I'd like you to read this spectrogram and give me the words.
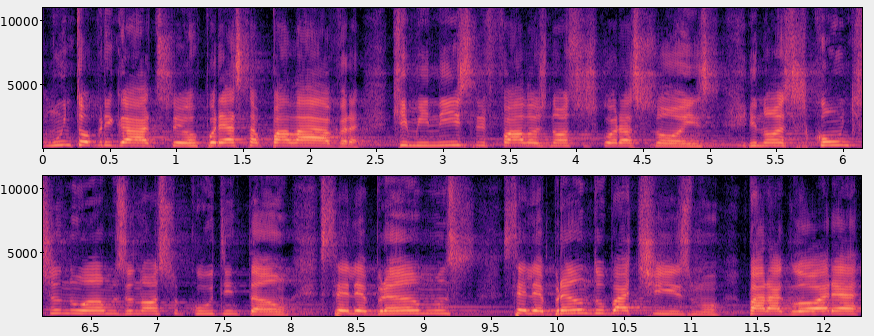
Muito obrigado, Senhor, por essa palavra que ministra e fala aos nossos corações e nós continuamos o nosso culto em então celebramos, celebrando o batismo para a glória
